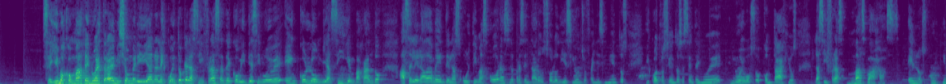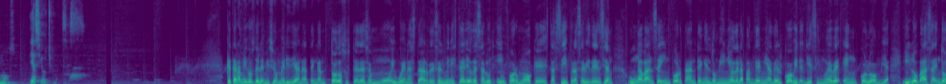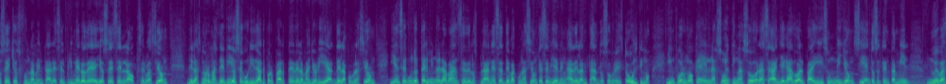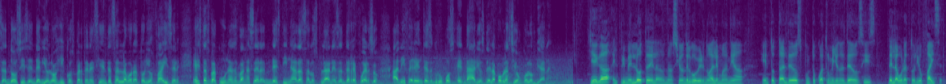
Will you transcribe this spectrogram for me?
Seguimos con más de nuestra emisión meridiana. Les cuento que las cifras de COVID-19 en Colombia siguen bajando aceleradamente. En las últimas horas se presentaron solo 18 fallecimientos y 469 nuevos contagios, las cifras más bajas en los últimos 18 meses. ¿Qué tal amigos de la emisión meridiana? Tengan todos ustedes muy buenas tardes. El Ministerio de Salud informó que estas cifras evidencian un avance importante en el dominio de la pandemia del COVID-19 en Colombia y lo basa en dos hechos fundamentales. El primero de ellos es en la observación de las normas de bioseguridad por parte de la mayoría de la población y en segundo término el avance de los planes de vacunación que se vienen adelantando. Sobre esto último, informó que en las últimas horas llegado al país 1.170.000 nuevas dosis de biológicos pertenecientes al laboratorio Pfizer. Estas vacunas van a ser destinadas a los planes de refuerzo a diferentes grupos etarios de la población colombiana. Llega el primer lote de la donación del gobierno de Alemania en total de 2.4 millones de dosis del laboratorio Pfizer.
